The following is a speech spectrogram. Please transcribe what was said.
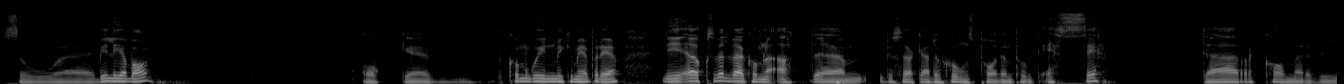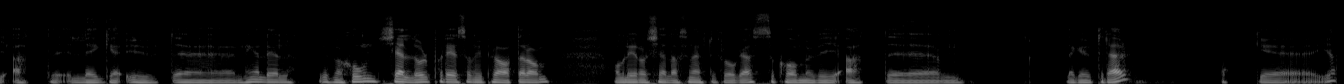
Så eh, billiga barn. Och kommer gå in mycket mer på det. Ni är också väldigt välkomna att ehm, besöka adoptionspodden.se. Där kommer vi att eh, lägga ut eh, en hel del information, källor på det som vi pratar om. Om det är någon källa som efterfrågas så kommer vi att eh, lägga ut det där. Och, eh, ja.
